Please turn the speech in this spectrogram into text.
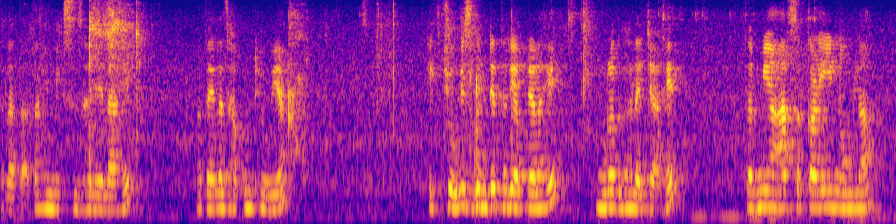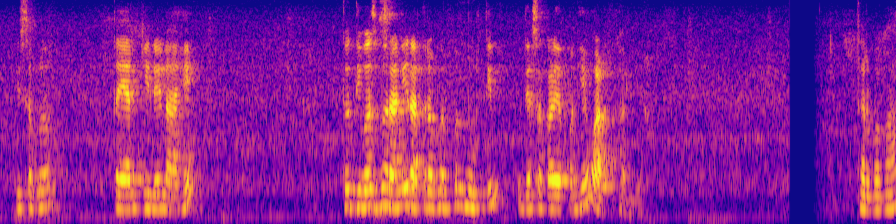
चला आता आता हे मिक्स झालेलं आहे. आता याला झाकून ठेवूया. एक चोवीस घंटे तरी आपल्याला हे मुरत घालायचे आहे. तर मी आज सकाळी नऊला हे सगळं तयार केलेलं आहे. तर दिवसभर आणि रात्रभर पण मुरतील. उद्या सकाळी आपण हे वाळत घालूया. तर बघा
